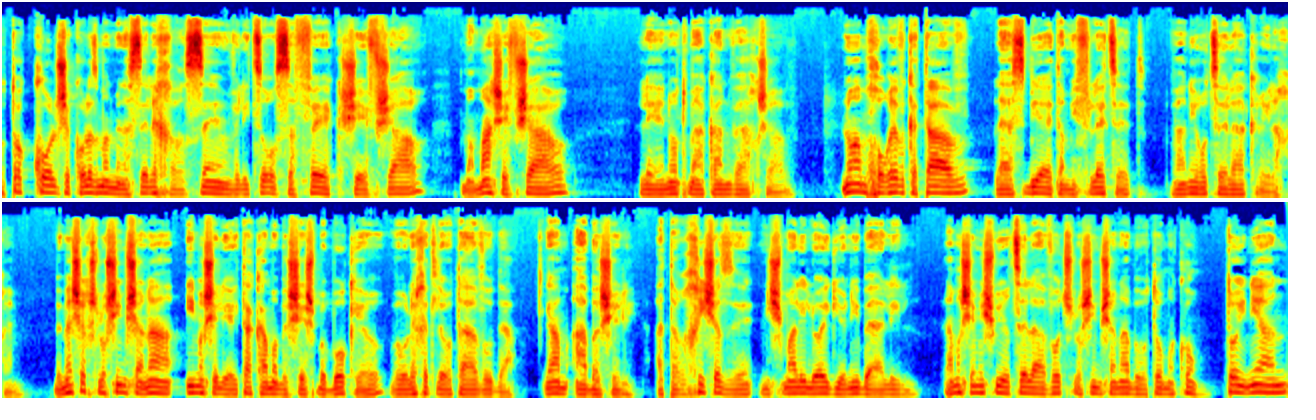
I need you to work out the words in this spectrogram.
אותו קול שכל הזמן מנסה לכרסם וליצור ספק שאפשר, ממש אפשר, ליהנות מהכאן ועכשיו. נועם חורב כתב להשביע את המפלצת, ואני רוצה להקריא לכם. במשך 30 שנה אימא שלי הייתה קמה ב-6 בבוקר והולכת לאותה עבודה. גם אבא שלי. התרחיש הזה נשמע לי לא הגיוני בעליל. למה שמישהו ירצה לעבוד 30 שנה באותו מקום? אותו עניין,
